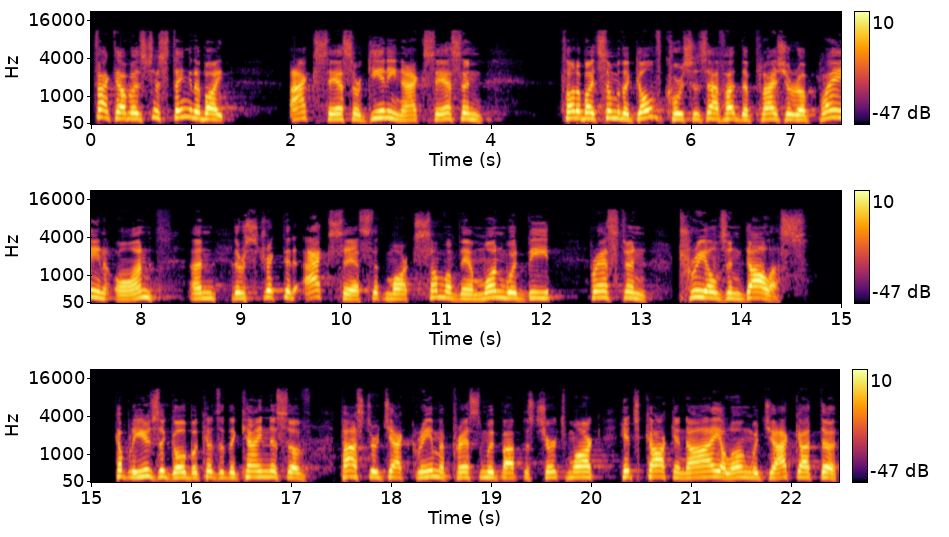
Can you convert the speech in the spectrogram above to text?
In fact, I was just thinking about access or gaining access and thought about some of the golf courses I've had the pleasure of playing on and the restricted access that marks some of them. One would be Preston Trails in Dallas. Couple of years ago, because of the kindness of Pastor Jack Graham at Prestonwood Baptist Church, Mark Hitchcock and I, along with Jack, got to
